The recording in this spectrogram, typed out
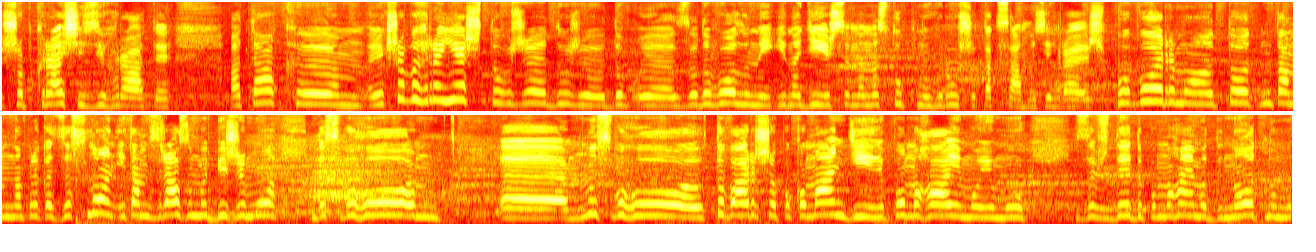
щоб краще зіграти. А так, е, якщо виграєш, то вже дуже е, задоволений і надієшся на наступну гру, що так само зіграєш. Говоримо, то ну, там, наприклад, заслон, і там зразу ми біжимо до свого. Е, ну, свого товариша по команді, допомагаємо йому завжди, допомагаємо один одному.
